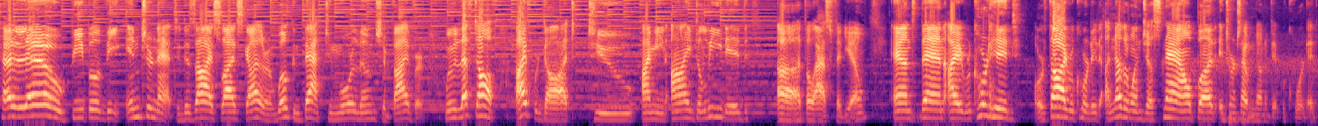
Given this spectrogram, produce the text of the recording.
Hello, people of the internet. It is I, Sly Skyler, and welcome back to more Lone Survivor. When we left off, I forgot to, I mean, I deleted uh, the last video, and then I recorded, or thought I recorded another one just now, but it turns out none of it recorded.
